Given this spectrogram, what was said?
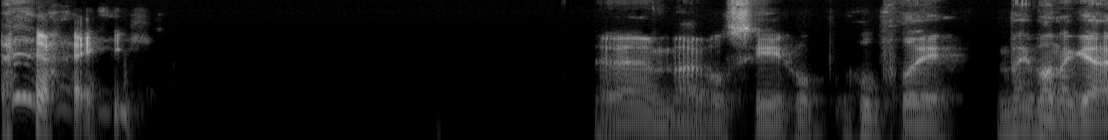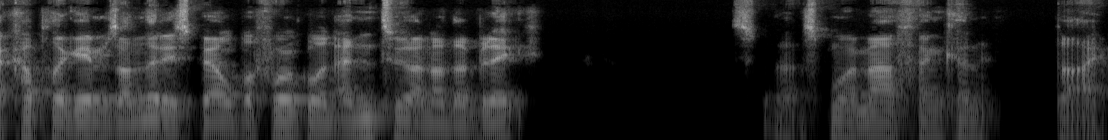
Um, I will see. Hope, hopefully, might want to get a couple of games under his belt before going into another break. So that's more my thinking. But aye,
